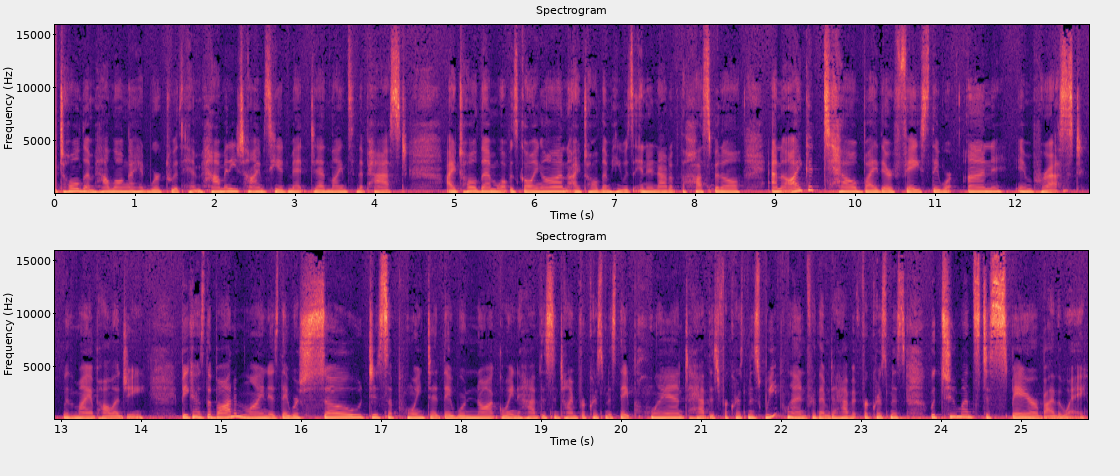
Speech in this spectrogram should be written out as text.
I told them how long I had worked with him, how many times he had met deadlines in the past. I told them what was going on. I told them he was in and out of the hospital. And I could tell by their face they were unimpressed with my apology. Because the bottom line is they were so disappointed. They were not going to have this in time for Christmas. They planned to have this for Christmas. We planned for them to have it for Christmas with two months to spare, by the way.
